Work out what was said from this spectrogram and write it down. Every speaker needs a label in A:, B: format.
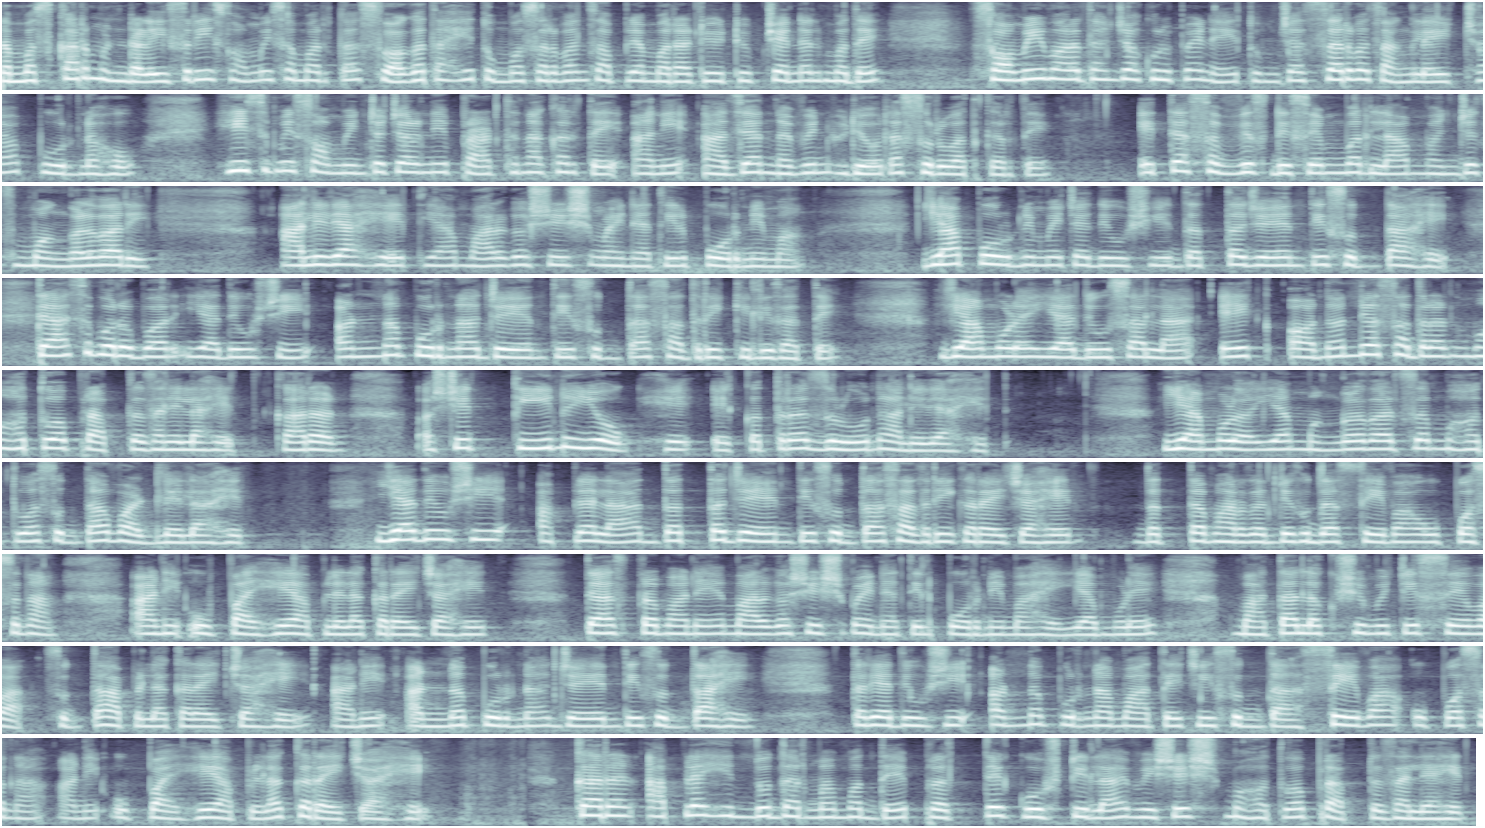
A: नमस्कार मंडळी श्री स्वामी समर्थ स्वागत आहे तुम्हा सर्वांचं आपल्या मराठी यूट्यूब चॅनलमध्ये स्वामी महाराजांच्या कृपेने तुमच्या सर्व चांगल्या इच्छा पूर्ण हो. हीच मी स्वामींच्या चरणी प्रार्थना करते आणि आज या नवीन व्हिडिओला सुरुवात करते. येत्या सव्वीस डिसेंबरला म्हणजेच मंगळवारी आलेल्या आहेत या मार्गशीर्ष महिन्यातील पौर्णिमा. या पौर्णिमेच्या दिवशी दत्त जयंतीसुद्धा आहे. त्याचबरोबर या दिवशी अन्नपूर्णा जयंतीसुद्धा साजरी केली जाते. यामुळे या दिवसाला एक अनन्यसाधारण महत्त्व प्राप्त झालेलं आहे कारण असे तीन योग हे एकत्र जुळून आलेले आहेत. यामुळं या मंगळवारचं महत्त्वसुद्धा वाढलेलं आहे. या दिवशी आपल्याला दत्त जयंतीसुद्धा साजरी करायची आहे. दत्त महाराजांची सुद्धा सेवा उपासना आणि उपाय हे आपल्याला करायचे आहेत. त्याचप्रमाणे मार्गशीर्ष महिन्यातील पौर्णिमा आहे. यामुळे माता लक्ष्मीची सेवासुद्धा आपल्याला करायची आहे आणि अन्नपूर्णा जयंतीसुद्धा आहे. तर या दिवशी अन्नपूर्णा मातेची सुद्धा सेवा उपासना आणि उपाय हे आपल्याला करायचे आहे. कारण आपल्या हिंदू धर्मामध्ये प्रत्येक गोष्टीला विशेष महत्त्व प्राप्त झाले आहेत.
